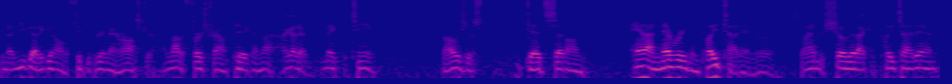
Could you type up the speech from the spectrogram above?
You know, you got to get on the 53 man roster. I'm not a first round pick. I'm not. I got to make the team. So I was just dead set on, and I never even played tight end really. So I had to show that I could play tight end.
